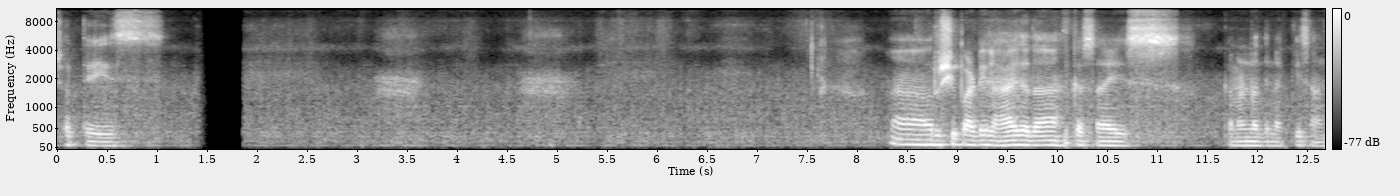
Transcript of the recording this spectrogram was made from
छत्तीस ऋषी पाटील हाय दादा कसं आहेस कमेंटमध्ये नक्की सांग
